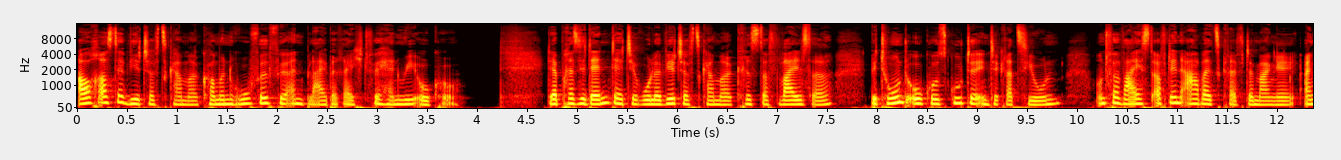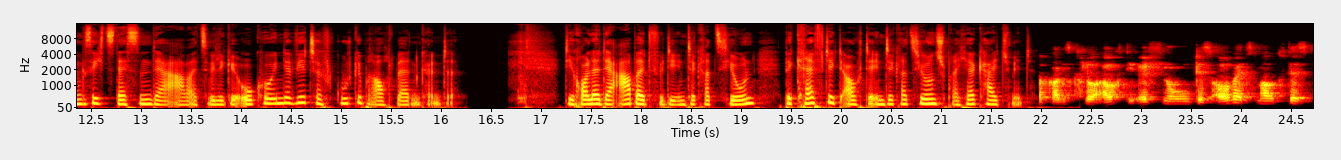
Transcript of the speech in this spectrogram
Auch aus der Wirtschaftskammer kommen Rufe für ein Bleiberecht für Henry Oko. Der Präsident der Tiroler Wirtschaftskammer, Christoph Walser, betont Okos gute Integration und verweist auf den Arbeitskräftemangel, angesichts dessen der arbeitswillige Oko in der Wirtschaft gut gebraucht werden könnte. Die Rolle der Arbeit für die Integration bekräftigt auch der Integrationssprecher Kaltschmidt. Ganz klar auch die Öffnung des Arbeitsmarktes.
